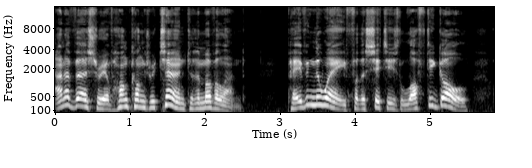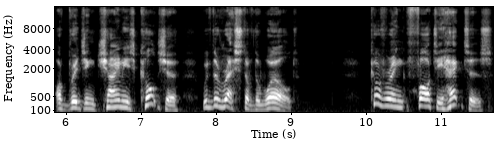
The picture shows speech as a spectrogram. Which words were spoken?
anniversary of Hong Kong's return to the motherland, paving the way for the city's lofty goal of bridging Chinese culture with the rest of the world. Covering 40 hectares,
